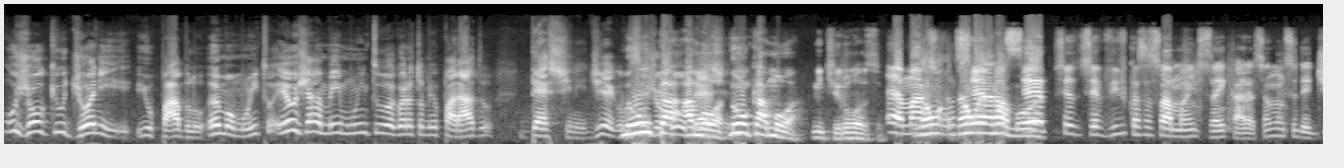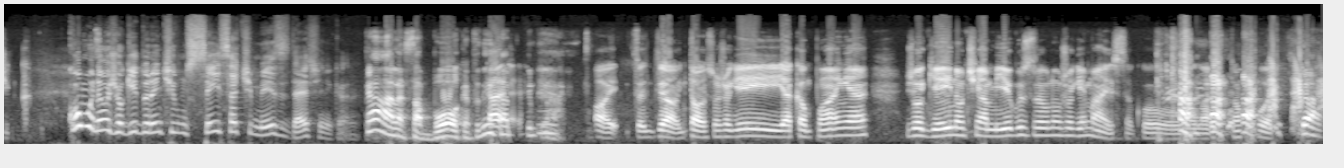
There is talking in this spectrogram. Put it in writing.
o jogo que o Johnny e o Pablo amam muito, eu já amei muito, agora eu tô meio parado. Destiny. Diego, você Nunca jogou amou, Destiny? nunca amor. Mentiroso. É, Márcio, Não- você, não era você, amor. Você, você vive com essas suas amantes aí, cara. Você não se dedica. Como não? Eu joguei durante uns 6, 7 meses Destiny, cara. Cala essa boca, tu nem Cara, sabe. Ó, então, então, eu só joguei a campanha, joguei, não tinha amigos, eu não joguei mais, sacou? então, foda Cara.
